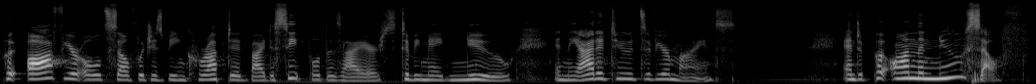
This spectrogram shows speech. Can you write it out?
Put off your old self, which is being corrupted by deceitful desires, to be made new in the attitudes of your minds, and to put on the new self,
